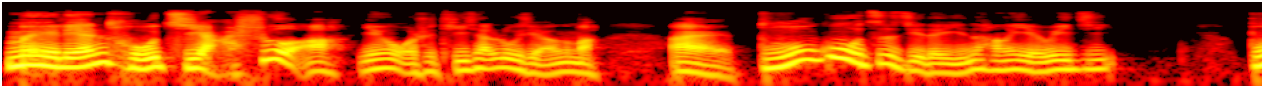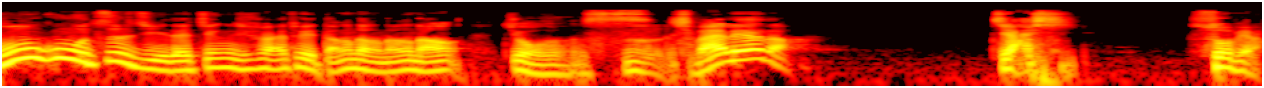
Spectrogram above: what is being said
美联储假设啊，因为我是提前录节目嘛，哎，不顾自己的银行业危机，不顾自己的经济衰退等等等等，就死乞白咧的加息、缩表，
